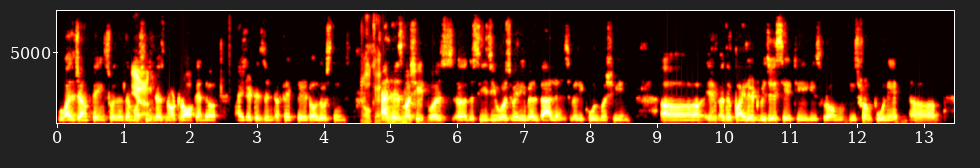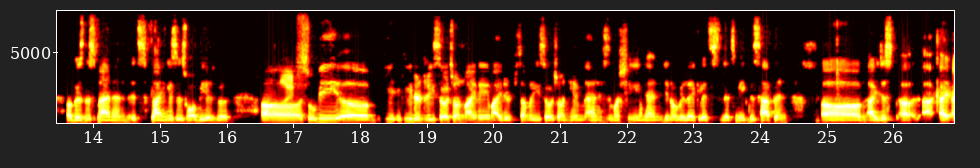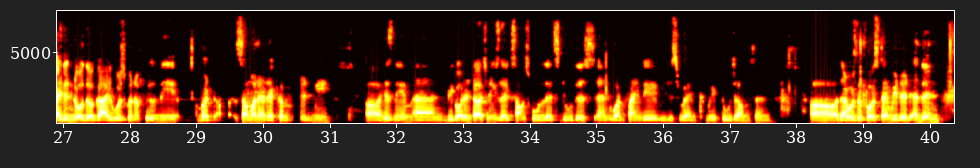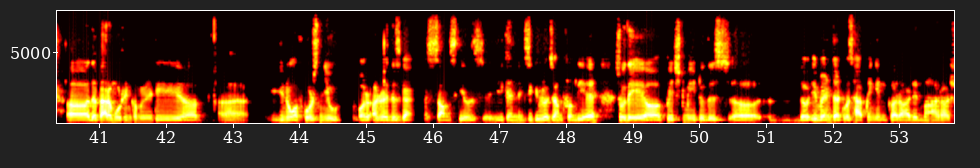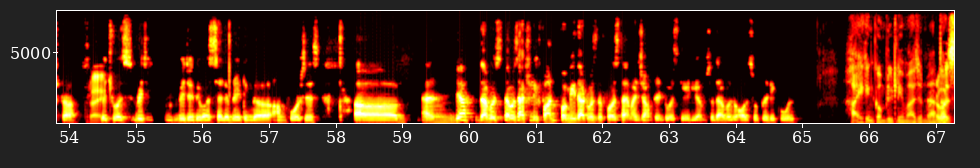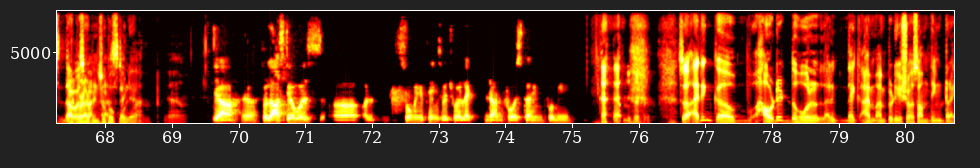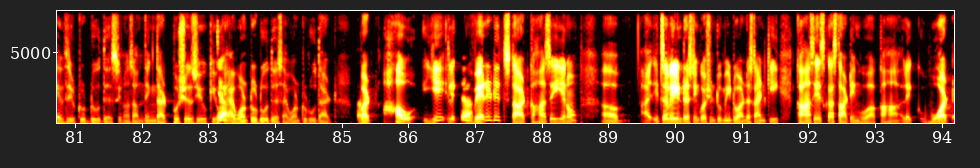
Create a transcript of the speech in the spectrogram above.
while jumping so that the Yeah. machine does not rock and the pilot isn't affected. All those things. Okay. And his machine was uh, the CG was very well balanced, very cool machine. Uh, in- uh, the pilot Vijay Sethi, he's from he's from Pune, uh, a businessman, and it's flying is his hobby as well. Uh, Nice. So we uh, he, he did research on my name. I did some research on him and his machine, and you know we're like let's let's make this happen. Um I just uh, I, I didn't know the guy who was gonna film me, but someone had recommended me uh, his name, and we got in touch, and he's like, "Sounds cool, let's do this." And one fine day, we just went, made two jumps, and uh, that was the first time we did. And then uh, the paramotoring community, uh, uh, you know, of course, knew or, or this guy has some skills. He can execute a jump from the air. So they uh, pitched me to this uh, the event that was happening in Karad in Maharashtra, Right. which was Vijay, Vijay Diwas celebrating the armed forces. Um, and yeah, that was that was actually fun for me. That was the first time I jumped into a stadium, so that was also pretty cool. I can completely imagine, man. That was that, would have been super cool. Man. Yeah. Yeah, yeah yeah. So last year was uh, so many things which were like done first time for me. So i think uh, how did the whole like, i'm i'm pretty sure something drives you to do this you know something that pushes you okay, yeah. i want to do this i want to do that. But how ye like yeah. where did it start? Kahan se you know uh, it's a very interesting question to me to understand ki kahan se iska starting hua? Kahan like what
